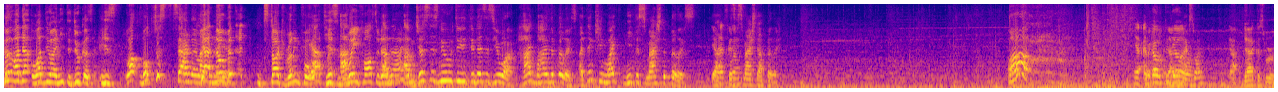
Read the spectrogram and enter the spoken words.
But what the, what do I need to do? Cause he's Well, not just stand there like. yeah no, idiot. but uh, start running for Yeah, what? He's I'm- way faster than I'm, I I'm just as new to, to this as you are. Hide behind the pillars. I think he might need to smash the pillars. Yeah, because he smashed that pillar. ah! Yeah, There and go to And the other next one. one. Yeah. Yeah, cause we're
